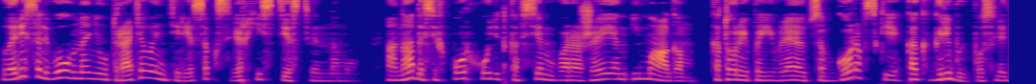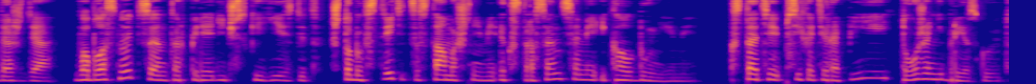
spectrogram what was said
Лариса Львовна не утратила интереса к сверхъестественному. Она до сих пор ходит ко всем ворожеям и магам, которые появляются в Горовске, как грибы после дождя. В областной центр периодически ездит, чтобы встретиться с тамошними экстрасенсами и колдуньями. Кстати, психотерапией тоже не брезгуют.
